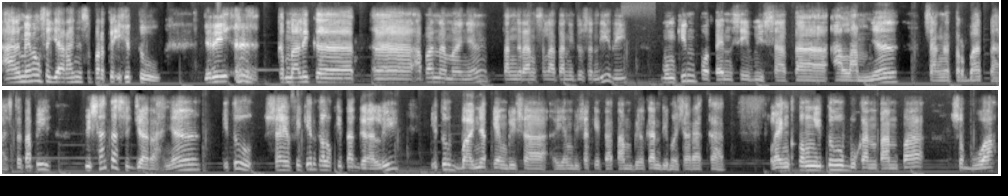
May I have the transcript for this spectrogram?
Ah, memang sejarahnya seperti itu. Jadi kembali ke eh, apa namanya Tangerang Selatan itu sendiri, mungkin potensi wisata alamnya sangat terbatas, tetapi wisata sejarahnya itu saya pikir kalau kita gali itu banyak yang bisa yang bisa kita tampilkan di masyarakat. Lengkong itu bukan tanpa sebuah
